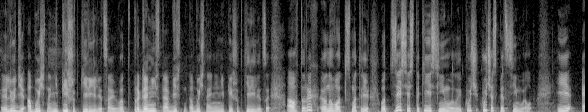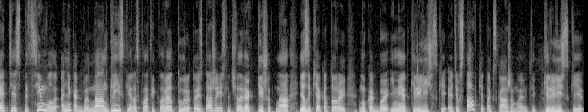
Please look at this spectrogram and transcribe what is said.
э, люди обычно не пишут кириллицей, вот программисты обычно, обычно они не пишут кириллицы. А во-вторых, э, ну вот, смотри, вот здесь есть такие символы, куча, куча спецсимволов. И эти спецсимволы, они как бы на английской раскладке клавиатуры. То есть даже если человек пишет на языке, который, ну, как бы имеет кириллические эти вставки, так скажем, эти кириллические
